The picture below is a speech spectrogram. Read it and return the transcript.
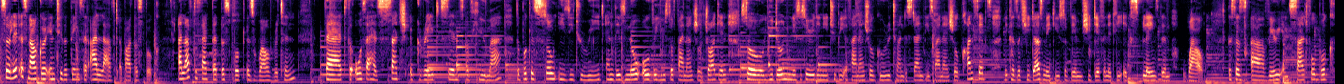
So let us now go into the things that I loved about this book. I love the fact that this book is well written that the author has such a great sense of humor. The book is so easy to read, and there's no overuse of financial jargon, so you don't necessarily need to be a financial guru to understand these financial concepts because if she does make use of them, she definitely explains them well. This is a very insightful book.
